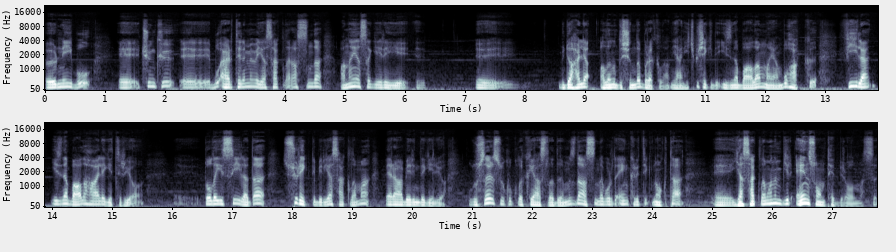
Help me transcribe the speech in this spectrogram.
örneği bu. E, çünkü e, bu erteleme ve yasaklar aslında anayasa gereği e, e, müdahale alanı dışında bırakılan yani hiçbir şekilde izne bağlanmayan bu hakkı fiilen izne bağlı hale getiriyor. E, dolayısıyla da sürekli bir yasaklama beraberinde geliyor. uluslararası hukukla kıyasladığımızda aslında burada en kritik nokta e, yasaklamanın bir en son tedbir olması.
